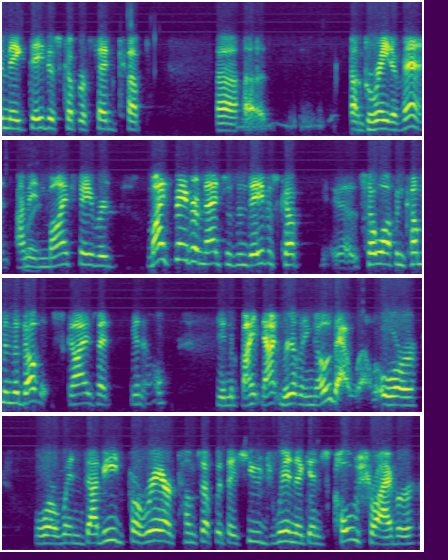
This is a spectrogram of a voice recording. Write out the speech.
to make Davis Cup or Fed Cup uh, a great event. I mean, my favorite my favorite matches in Davis Cup uh, so often come in the doubles. Guys that you know you might not really know that well, or or when David Ferrer comes up with a huge win against Kohlschreiber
